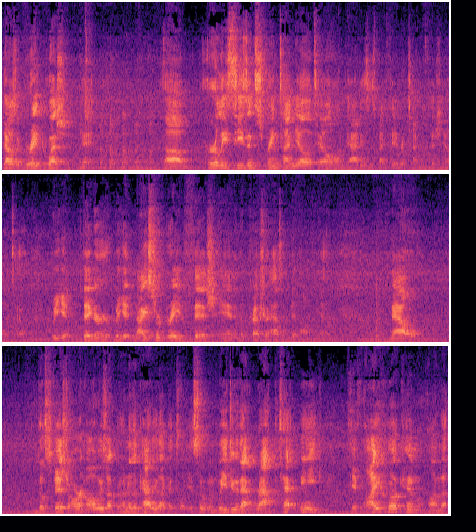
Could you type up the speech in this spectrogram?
that was a great question, okay. Um, early season springtime yellowtail on patties is my favorite time to fish yellowtail. We get bigger, we get nicer grade fish in and the pressure hasn't been on yet. Now, those fish aren't always up under the patty like I told you. So when we do that wrap technique, if I hook him on the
